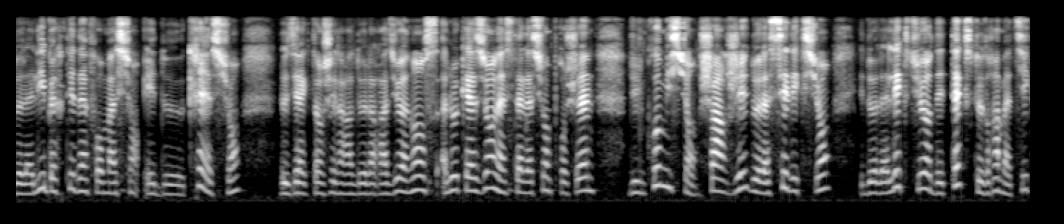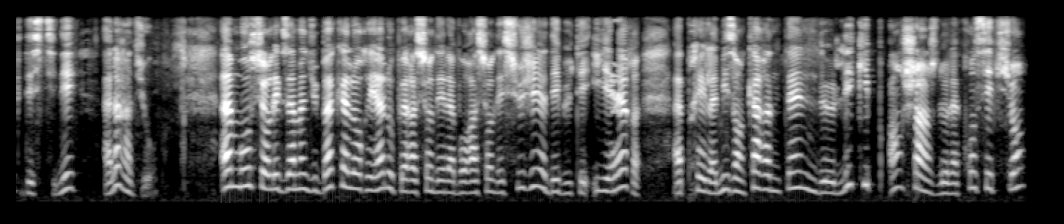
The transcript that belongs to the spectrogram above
de la liberté d'information et de création. Le directeur général de la radio annonce à l'occasion la l'installation prochaine d'une commission chargée de la sélection et de la lecture des textes dramatiques destinés à la radio. Un mot sur l'examen du baccalauréat. L'opération d'élaboration des sujets a débuté hier après la mise en quarantaine de l'équipe en charge de la conception,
